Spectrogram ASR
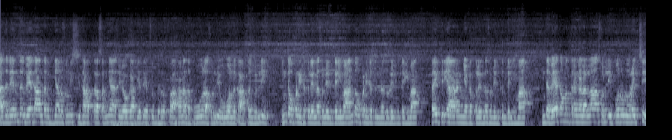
அதுலேருந்து வேதாந்த விஜயான சுனிசிதாத்தா சன்னியாச யோகா எதே சுத்தத்வாகன்னு அதை பூரா சொல்லி ஒவ்வொன்றுக்கும் அர்த்தம் சொல்லி இந்த உபநிஷத்தில் என்ன சொல்லியிருக்கு தெரியுமா? அந்த உபநிஷத்தில் என்ன சொல்லியிருக்கு தெரியுமா? தைத்திரி ஆரண்யகத்தில் என்ன சொல்லியிருக்குன்னு தெரியுமா? இந்த வேத மந்திரங்கள் எல்லாம் சொல்லி பொருள் உரைச்சு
